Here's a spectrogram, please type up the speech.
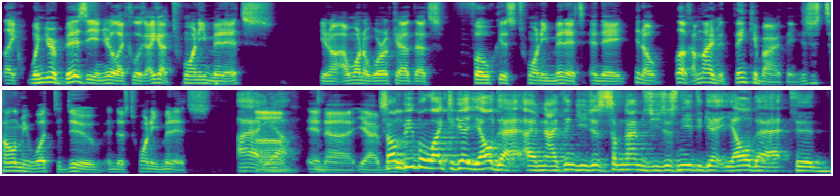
like when you're busy and you're like, look, I got 20 minutes, you know, I want to work out that's focused 20 minutes, and they, you know, look, I'm not even thinking about anything; it's just telling me what to do in those 20 minutes. I, um, yeah, and uh, yeah. Some really, people like to get yelled at, and I think you just sometimes you just need to get yelled at to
